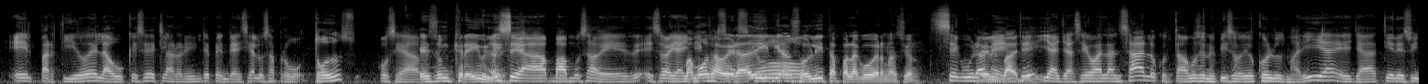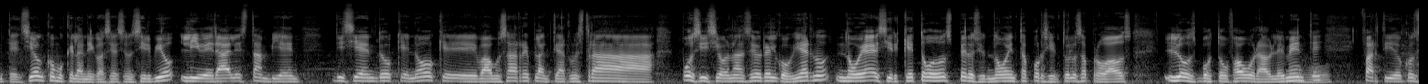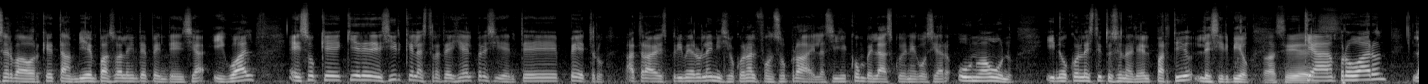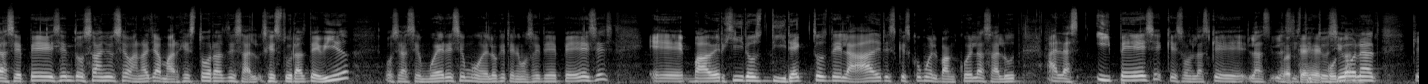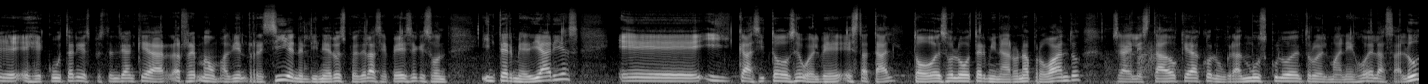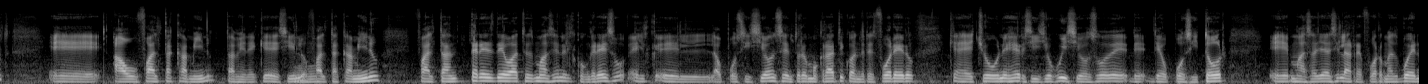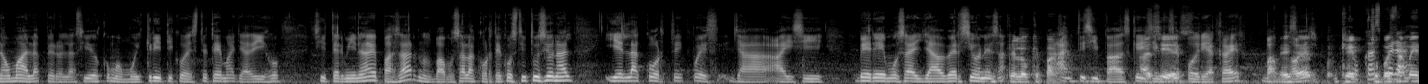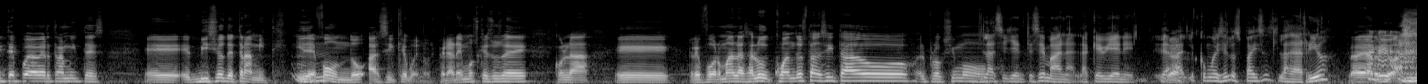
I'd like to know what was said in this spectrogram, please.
El partido de la U que se declaró en independencia los aprobó todos, o sea, Es increíble. o sea, vamos a ver, eso ahí hay Vamos a ver a. Dilian solita para la gobernación. Seguramente, y allá se va a lanzar, lo contábamos en un episodio con Luz María, ella tiene su intención, como que la negociación sirvió, liberales también diciendo que no, que vamos a replantear nuestra posición sobre el gobierno, no voy a decir que todos, pero sí un 90% de los aprobados los votó favorablemente, Partido Conservador que también pasó a la independencia igual, ¿eso qué quiere decir? Que la estrategia del presidente Petro, a través primero la inició con Alfonso Prada y la sigue con Velasco de negociar uno a uno y no con la institucionalidad del partido, le sirvió. Así es. ¿Qué aprobaron? Las EPS en dos años se van a llamar gestoras de salud, gestoras de vida, o sea, se muere ese modelo que tenemos hoy de EPS, eh, va a haber giros directos de la ADRES, que es como el Banco de la Salud, a las IPS, que son las que las, las Las que instituciones que ejecutan y después tendrían que dar, no, más bien reciben el dinero después de las EPS, que son intermediarias, eh, y casi todo se vuelve estatal. Todo eso lo terminaron aprobando. O sea, el Estado queda con un gran músculo dentro del manejo de la salud. Eh, aún falta camino, también hay que decirlo, falta camino. Faltan tres debates más en el Congreso. El- el- la oposición, Centro Democrático, Andrés Forero, que ha hecho un ejercicio juicioso de, de- de opositor, eh, más allá de si la reforma es buena o mala, pero él ha sido como muy crítico de este tema. Ya dijo, si termina de pasar, nos vamos a la Corte Constitucional y en la Corte, pues ya ahí sí veremos ahí ya versiones ¿Qué es lo que pasa? anticipadas que dicen Así que es. se podría caer. Vamos a ver. que Toca supuestamente puede haber trámites, eh, vicios de trámite y de fondo, así que bueno, esperaremos qué sucede con la eh, reforma a la salud. ¿Cuándo está citado el próximo? La siguiente semana, la que viene. La- ¿Cómo dicen los países? ¿La de arriba? La de arriba.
